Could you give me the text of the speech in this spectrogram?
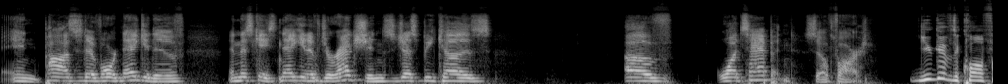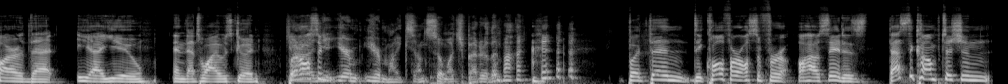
in positive or negative, in this case, negative directions, just because of what's happened so far. You give the qualifier that EIU, and that's why it was good. But God, also, your your mic sounds so much better than mine. but then the qualifier also for Ohio State is that's the competition.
